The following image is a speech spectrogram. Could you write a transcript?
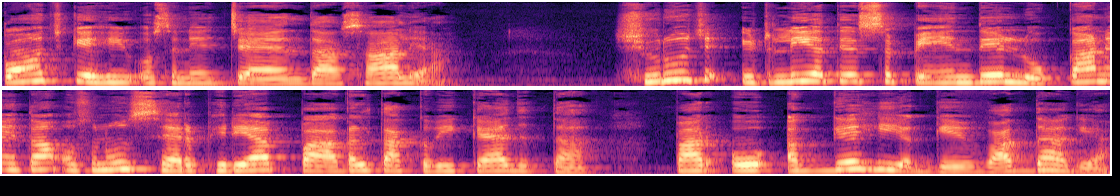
ਪਹੁੰਚ ਕੇ ਹੀ ਉਸਨੇ ਚੈਨ ਦਾ ਸਾਹ ਲਿਆ। ਸ਼ੁਰੂ 'ਚ ਇਟਲੀ ਅਤੇ ਸਪੇਨ ਦੇ ਲੋਕਾਂ ਨੇ ਤਾਂ ਉਸ ਨੂੰ ਸਿਰ ਫਿਰਿਆ ਪਾਗਲ ਤੱਕ ਵੀ ਕਹਿ ਦਿੱਤਾ, ਪਰ ਉਹ ਅੱਗੇ ਹੀ ਅੱਗੇ ਵਧਦਾ ਗਿਆ।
